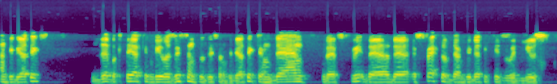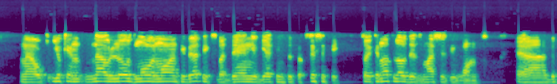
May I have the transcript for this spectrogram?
antibiotics, the bacteria can be resistant to this antibiotic, and then the, the, the effect of the antibiotic is reduced. Now, you can now load more and more antibiotics, but then you get into toxicity. So you cannot load as much as you want. Uh, the,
